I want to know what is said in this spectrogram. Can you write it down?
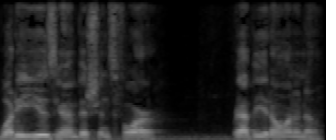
What do you use your ambitions for? Rabbi, you don't want to know.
